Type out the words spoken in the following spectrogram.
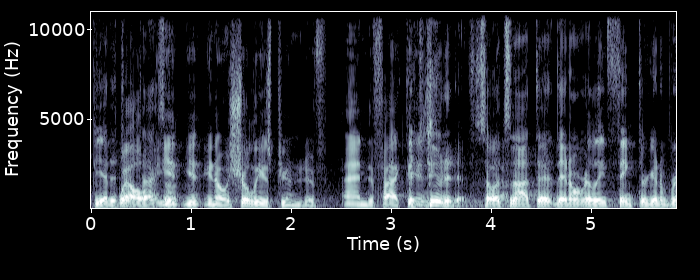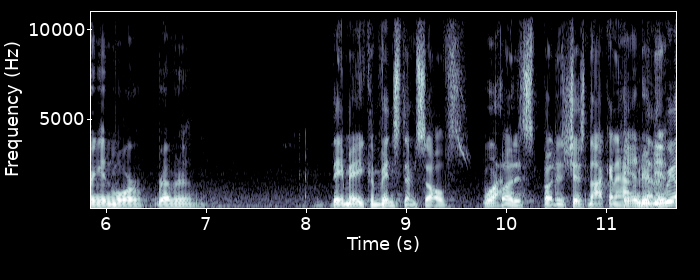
Pieta Well, tax you, on? you, you know, it surely is punitive, and the fact it's is, punitive so it's not they they don't really think they're going to bring in more revenue they may convince themselves, Well, but it's but it's just not going to happen. Andrew, And the do- real-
